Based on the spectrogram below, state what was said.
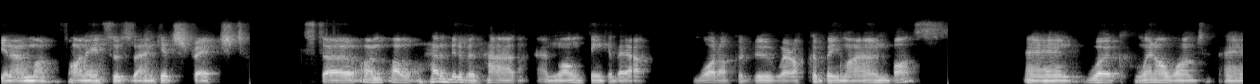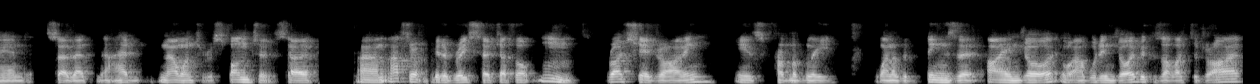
you know, my finances don't get stretched. So I'm, I had a bit of a hard and long think about what I could do where I could be my own boss and work when I want and so that I had no one to respond to. So um, after a bit of research, I thought, hmm, rideshare driving is probably one of the things that I enjoy, or I would enjoy because I like to drive.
